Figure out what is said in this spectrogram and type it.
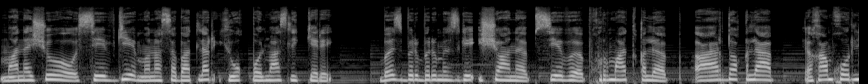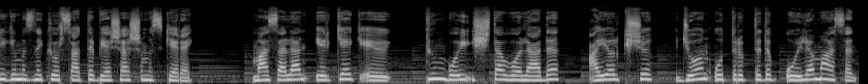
mana shu sevgi munosabatlar yo'q bo'lmaslik kerak. Biz bir birimizga ishonib sevib hurmat qilib ardoqlab g'amxo'rligimizni ko'rsatib yashashimiz kerak. Masalan erkak e, kun bo'yi ishda bo'ladi ayol kishi jon o'tiribdi deb o'ylamasin.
